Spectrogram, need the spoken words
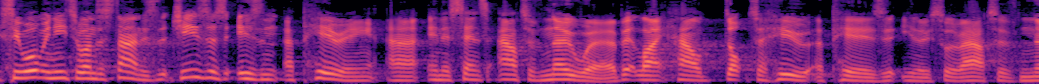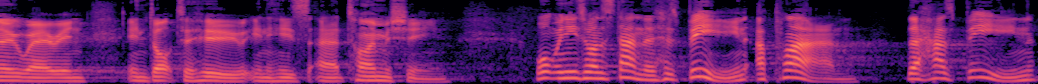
See, what we need to understand is that Jesus isn't appearing, uh, in a sense, out of nowhere, a bit like how Doctor Who appears, you know, sort of out of nowhere in, in Doctor Who in his uh, time machine. What we need to understand, there has been a plan. There has been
